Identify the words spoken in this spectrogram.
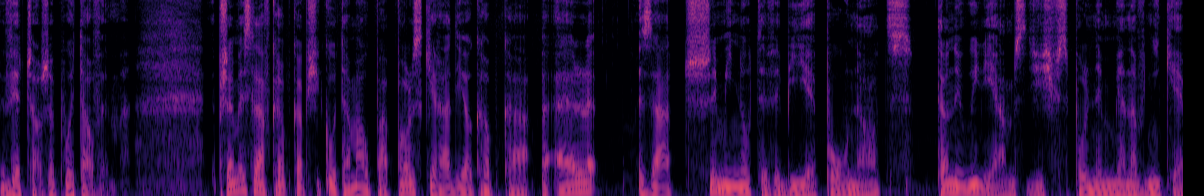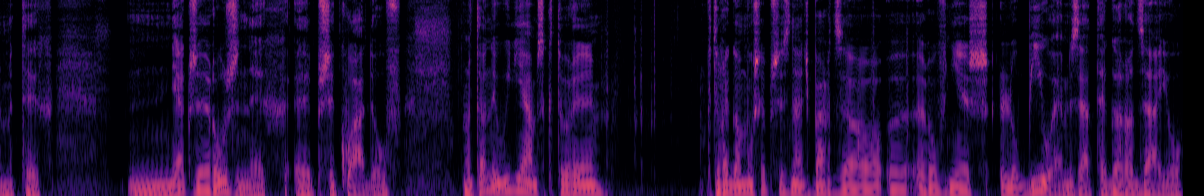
wieczorze płytowym. Przemysław.psikuta małpa polskieradio.pl Za trzy minuty wybije północ. Tony Williams, dziś wspólnym mianownikiem tych mm, jakże różnych y, przykładów. Tony Williams, który którego muszę przyznać bardzo y, również lubiłem za tego rodzaju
